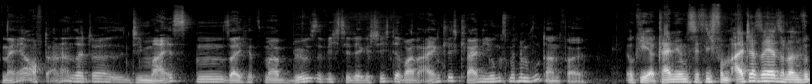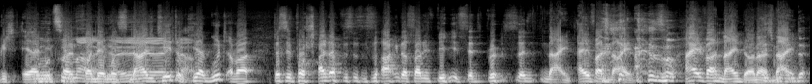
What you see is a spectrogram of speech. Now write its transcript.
Naja, auf der anderen Seite, die meisten, sage ich jetzt mal, Bösewichte der Geschichte waren eigentlich kleine Jungs mit einem Wutanfall okay, kleine Jungs jetzt nicht vom Alter her, sondern wirklich eher Emotional, von der Emotionalität. Ja, ja, okay, ja gut, aber dass wir pauschal dafür sagen, dass die Babys jetzt böse sind, nein, einfach nein. also, einfach nein, Donner, nein. Meine,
